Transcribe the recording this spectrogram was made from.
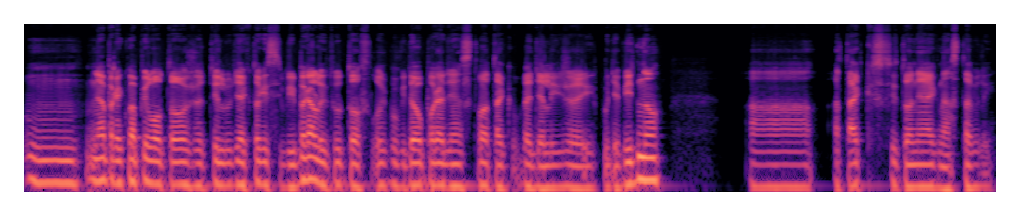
mm, mňa prekvapilo to, že tí ľudia, ktorí si vybrali túto službu videoporadenstva, tak vedeli, že ich bude vidno a, a tak si to nejak nastavili.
